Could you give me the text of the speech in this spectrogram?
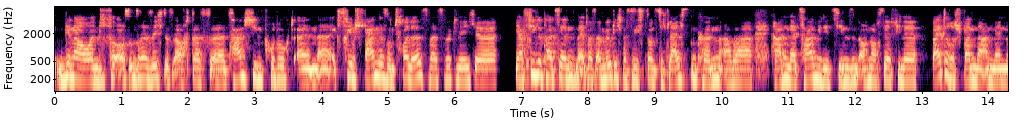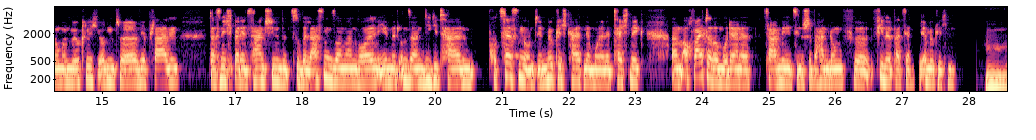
Genau, und für, aus unserer Sicht ist auch das äh, Zahnschienenprodukt ein äh, extrem spannendes und tolles, weil es wirklich äh, ja viele Patienten etwas ermöglicht, was sie sich sonst nicht leisten können. Aber gerade in der Zahnmedizin sind auch noch sehr viele weitere spannende Anwendungen möglich und äh, wir planen das nicht bei den Zahnschienen zu belassen, sondern wollen eben mit unseren digitalen Prozessen und den Möglichkeiten der modernen Technik ähm, auch weitere moderne zahnmedizinische Behandlungen für viele Patienten ermöglichen. Mhm.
